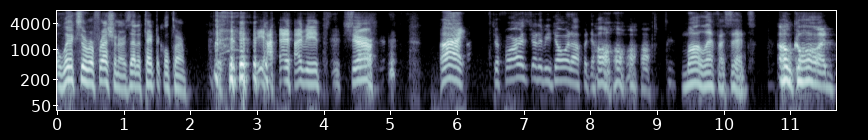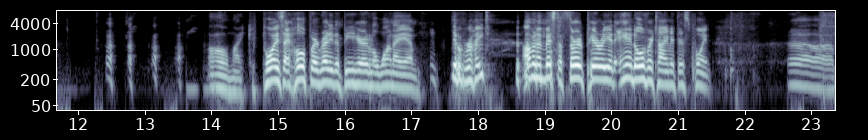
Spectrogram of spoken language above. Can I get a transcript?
Elixir refreshener. Is that a technical term? yeah, I, I mean, sure. All right, Jafar is going to be going up with oh, Maleficent. Oh God. Oh my g- boys! I hope we're ready to be here until one a.m. Yeah, right. I'm gonna miss the third period and overtime at this point. Um, all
